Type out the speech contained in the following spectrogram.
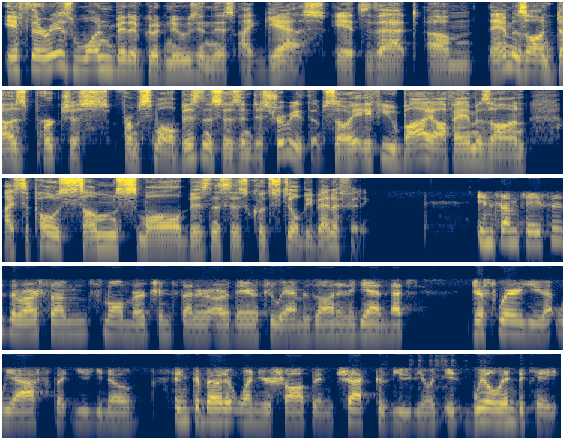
if there is one bit of good news in this, I guess it's that um, Amazon does purchase from small businesses and distribute them. So if you buy off Amazon, I suppose some small businesses could still be benefiting. In some cases, there are some small merchants that are, are there through Amazon, and again, that's just where you we ask that you you know think about it when you're shopping, check because you you know it, it will indicate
